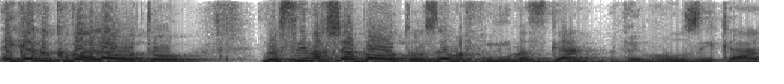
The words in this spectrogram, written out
הגענו כבר לאוטו, נוסעים עכשיו באוטו, זהו, מפעילים מזגן ומוזיקה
